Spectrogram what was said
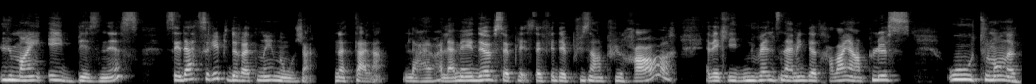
humain et business, c'est d'attirer puis de retenir nos gens, notre talent. La, main-d'œuvre se, fait de plus en plus rare avec les nouvelles dynamiques de travail en plus où tout le monde a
